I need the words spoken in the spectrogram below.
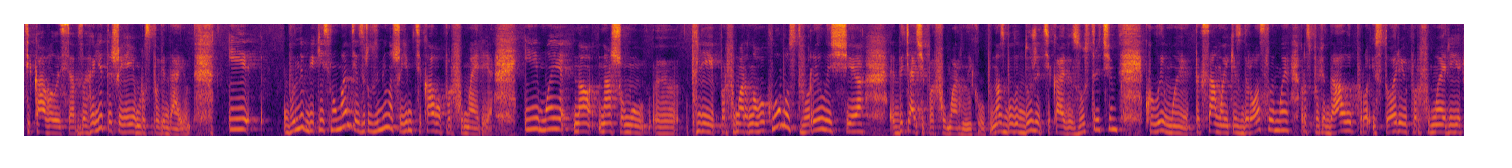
цікавилися взагалі те, що я їм розповідаю. І вони в якийсь момент я зрозуміла, що їм цікава парфумерія. І ми на нашому е, тлі парфумерного клубу створили ще дитячий парфумерний клуб. У нас були дуже цікаві зустрічі, коли ми, так само як і з дорослими, розповідали про історію парфумерії,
